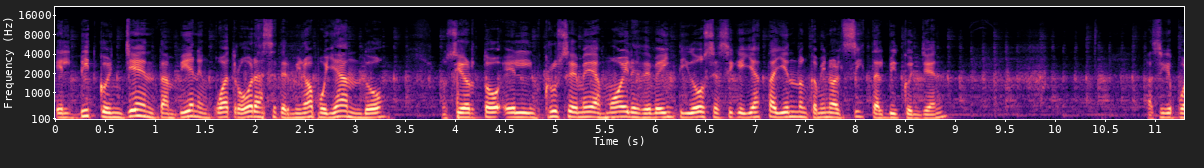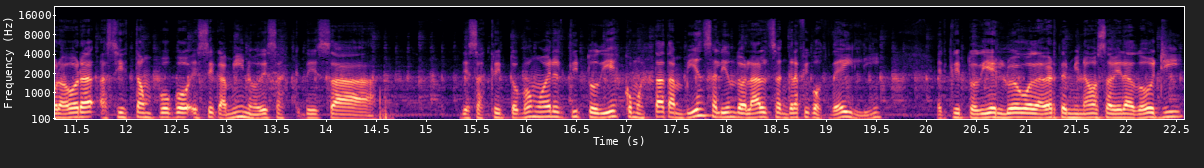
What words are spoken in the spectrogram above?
El Bitcoin Yen también en cuatro horas se terminó apoyando. ¿No es cierto? El cruce de medias móviles de 20 y 12, así que ya está yendo en camino alcista el Bitcoin Yen. Así que por ahora así está un poco ese camino de esas de esa de esas cripto. Vamos a ver el cripto 10 como está también saliendo al alza en gráficos daily. El cripto 10 luego de haber terminado esa vela doji,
